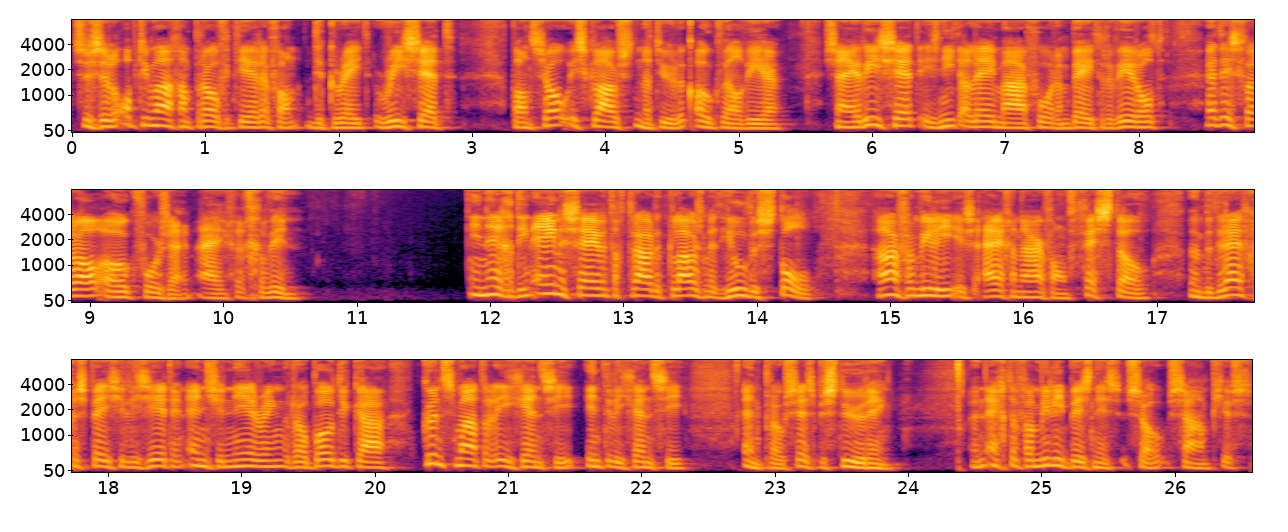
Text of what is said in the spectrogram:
Ze zullen optimaal gaan profiteren van de Great Reset. Want zo is Klaus natuurlijk ook wel weer. Zijn reset is niet alleen maar voor een betere wereld, het is vooral ook voor zijn eigen gewin. In 1971 trouwde Klaus met Hilde Stol. Haar familie is eigenaar van Festo, een bedrijf gespecialiseerd in engineering, robotica, kunstmatige intelligentie en procesbesturing. Een echte familiebusiness, zo saampjes.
